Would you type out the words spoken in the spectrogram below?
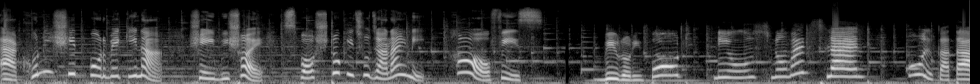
এখনই শীত পড়বে কিনা সেই বিষয়ে স্পষ্ট কিছু জানায়নি হাওয়া office. Bureau report news no man's land Kolkata.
